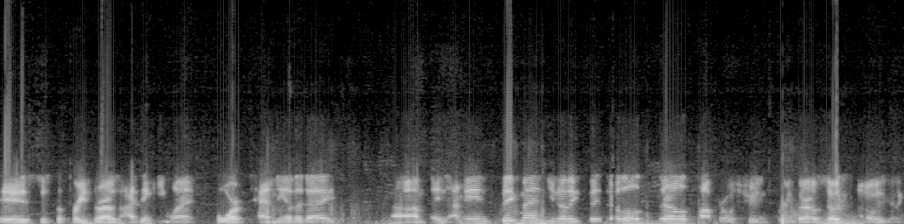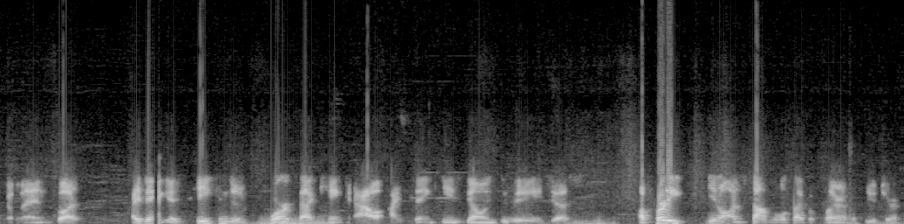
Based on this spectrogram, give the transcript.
is just the free throws. I think he went four of ten the other day. Um, and I mean, big men, you know, they, they're a little they're a little tougher with shooting free throws, so it's not always going to go in. But I think if he can just work that kink out, I think he's going to be just a pretty you know unstoppable type of player in the future.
